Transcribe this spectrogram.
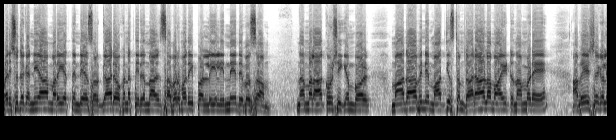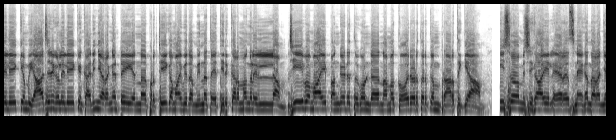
പരിശുദ്ധ കന്യാ മറിയത്തിന്റെ സ്വർഗാരോഹണ തിരുനാൾ സബർമതി പള്ളിയിൽ ഇന്നേ ദിവസം നമ്മൾ ആഘോഷിക്കുമ്പോൾ മാതാവിന്റെ മാധ്യസ്ഥം ധാരാളമായിട്ട് നമ്മുടെ അപേക്ഷകളിലേക്കും യാചനകളിലേക്കും കരിഞ്ഞിറങ്ങട്ടെ എന്ന് പ്രത്യേകമായ വിധം ഇന്നത്തെ തിരുക്കർമ്മങ്ങളിലെല്ലാം ജീവമായി പങ്കെടുത്തുകൊണ്ട് നമുക്ക് ഓരോരുത്തർക്കും പ്രാർത്ഥിക്കാം. ഈശോ മിശിഹായിൽ ഏറെ സ്നേഹം നിറഞ്ഞ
